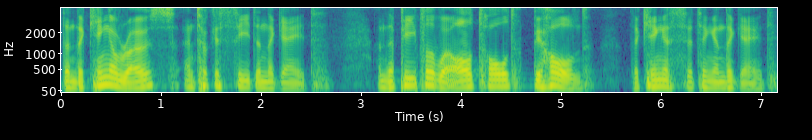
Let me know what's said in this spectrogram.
Then the king arose and took his seat in the gate. And the people were all told, Behold, the king is sitting in the gate.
